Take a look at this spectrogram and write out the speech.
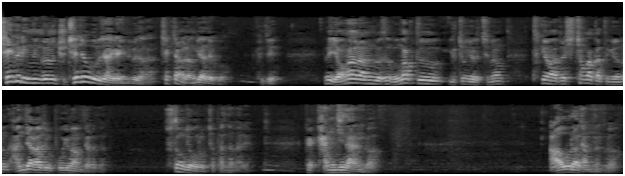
네. 책을 읽는 거는 주체적으로 자기가 읽는 거잖아. 책장을 넘겨야 되고. 그지? 근데 영화라는 것은 음악도 일종의 그렇지만 특히 영화도 시청각 같은 경우는 앉아가지고 보기만 하면 되거든. 수동적으로 접한단 말이에요. 그러니까 간지나는 거. 아우라 잡는 거.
